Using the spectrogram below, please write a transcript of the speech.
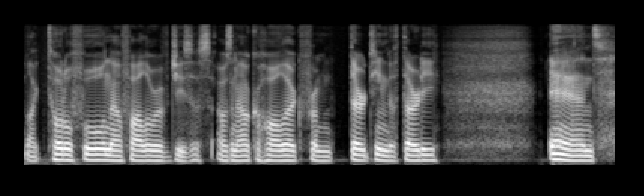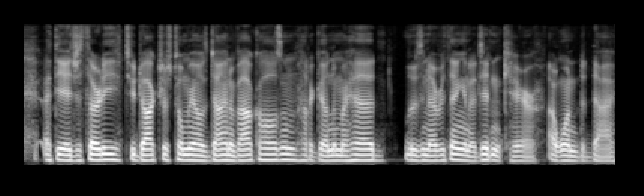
Like total fool, now follower of Jesus. I was an alcoholic from 13 to 30. And at the age of 30, two doctors told me I was dying of alcoholism, had a gun to my head, losing everything, and I didn't care. I wanted to die.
